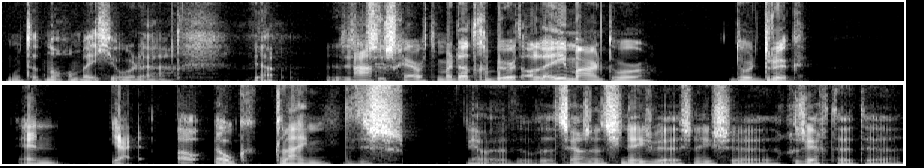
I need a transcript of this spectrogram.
moet dat nog een beetje worden ja. Het aangescherpt. Maar dat gebeurt alleen maar door, door druk. En ja, el- elk klein, dit is, ja, wat zeggen ze, een Chinees, Chinees eh, gezegde, de,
